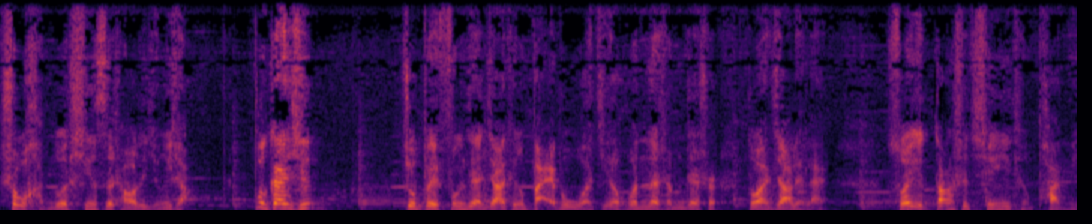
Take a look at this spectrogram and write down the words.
受很多新思潮的影响，不甘心，就被封建家庭摆布啊，结婚呐什么这事儿都按家里来，所以当时秦怡挺叛逆。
